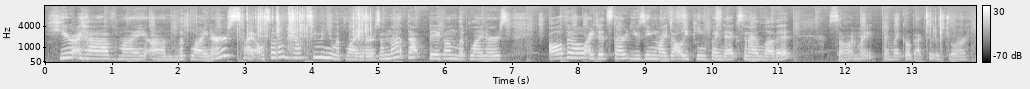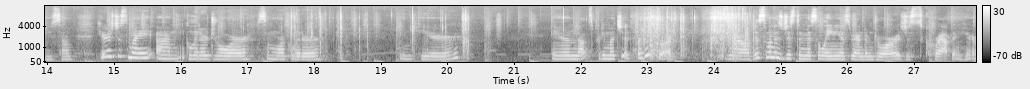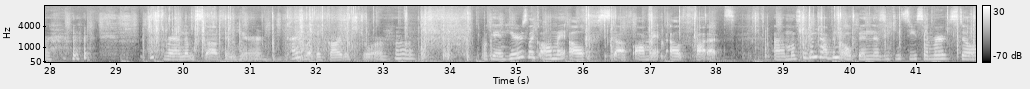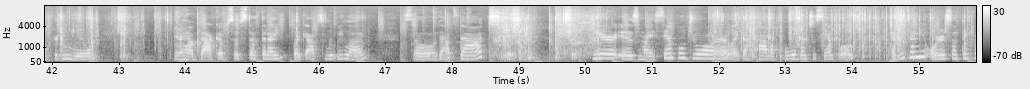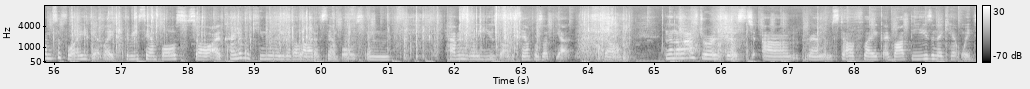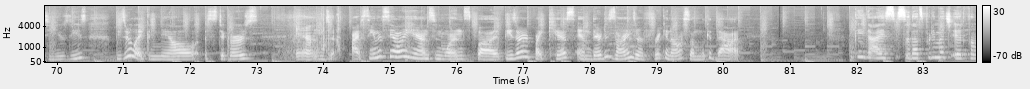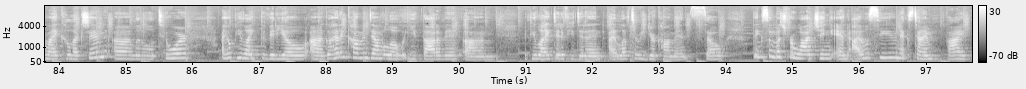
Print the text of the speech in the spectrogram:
Here I have my um, lip liners. I also don't have too many lip liners. I'm not that big on lip liners, although I did start using my Dolly Pink by NYX and I love it. So I might I might go back to this drawer, use some. Here's just my um, glitter drawer, some more glitter in here. And that's pretty much it for this drawer. Now, this one is just a miscellaneous random drawer. It's just crap in here. just random stuff in here. Kind of like a garbage drawer. Okay, and here's like all my e.l.f. stuff, all my e.l.f. products. Um, most of them have been open. As you can see, some are still pretty new. And I have backups of stuff that I like absolutely love. So that's that. Here is my sample drawer. Like I have a whole bunch of samples. Every time you order something from Sephora, you get like three samples. So I've kind of accumulated a lot of samples and haven't really used all the samples up yet. So, and then the last drawer is just um, random stuff. Like I bought these and I can't wait to use these. These are like nail stickers and I've seen the Sally Hansen ones, but these are by Kiss, and their designs are freaking awesome. Look at that. Okay guys, so that's pretty much it for my collection, a uh, little tour. I hope you liked the video. Uh, go ahead and comment down below what you thought of it. Um, if you liked it, if you didn't, I love to read your comments. So thanks so much for watching, and I will see you next time. Bye.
